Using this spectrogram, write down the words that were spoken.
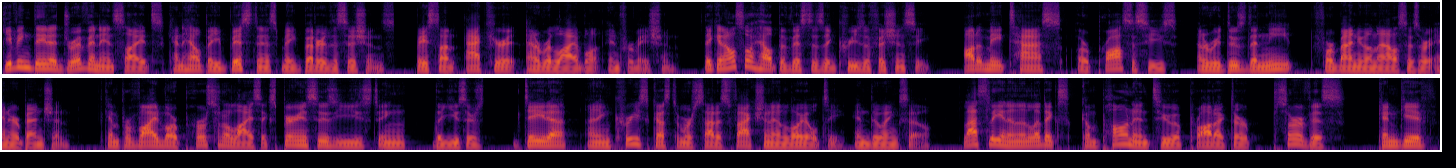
Giving data driven insights can help a business make better decisions based on accurate and reliable information. They can also help a business increase efficiency, automate tasks or processes, and reduce the need for manual analysis or intervention It can provide more personalized experiences using the user's data and increase customer satisfaction and loyalty in doing so. Lastly, an analytics component to a product or service can give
